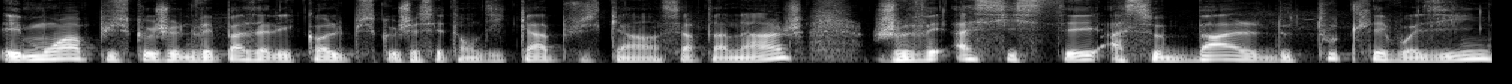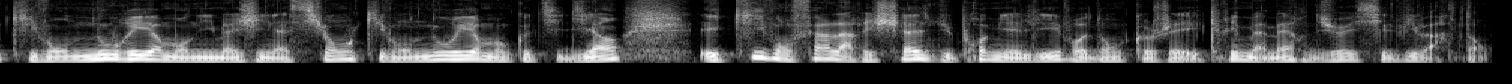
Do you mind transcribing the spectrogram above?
Et moi, puisque je ne vais pas à l'école, puisque j'ai cet handicap jusqu'à un certain âge, je vais assister à ce bal de toutes les voisines qui vont nourrir mon imagination, qui vont nourrir mon quotidien et qui vont faire la richesse du premier livre donc, que j'ai écrit, Ma mère, Dieu et Sylvie Vartan.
